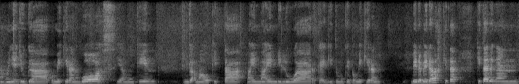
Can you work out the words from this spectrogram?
namanya juga pemikiran bos ya mungkin nggak mau kita main-main di luar kayak gitu. Mungkin pemikiran beda-beda lah kita kita dengan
